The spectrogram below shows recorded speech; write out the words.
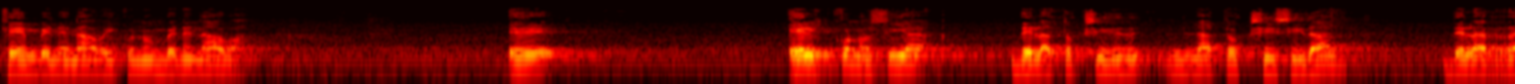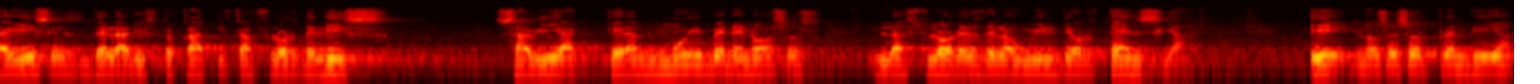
qué envenenaba y qué no envenenaba. Eh, él conocía de la, la, toxicidad de las raíces de la aristocrática flor de lis. Sabía que eran muy venenosos las flores de la humilde hortensia. Y no se sorprendía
